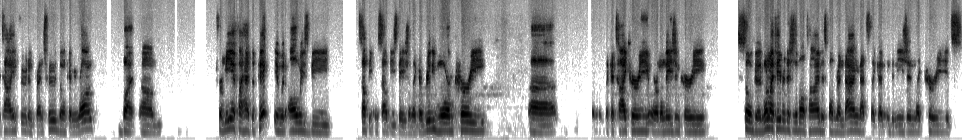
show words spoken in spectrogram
Italian food and French food. Don't get me wrong, but um, for me, if I had to pick, it would always be something from Southeast Asia, like a really warm curry, uh, like a Thai curry or a Malaysian curry. So good. One of my favorite dishes of all time is called rendang. That's like an Indonesian like curry. It's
